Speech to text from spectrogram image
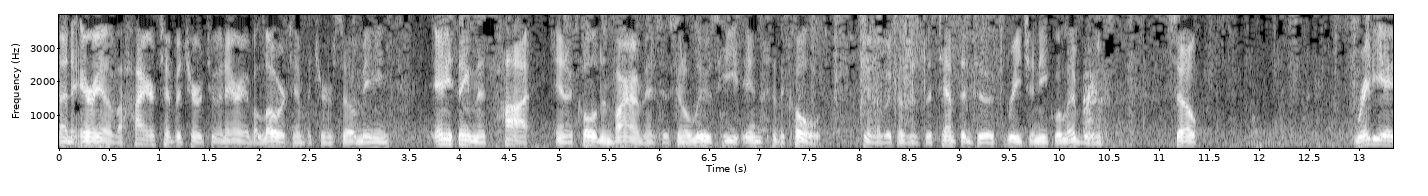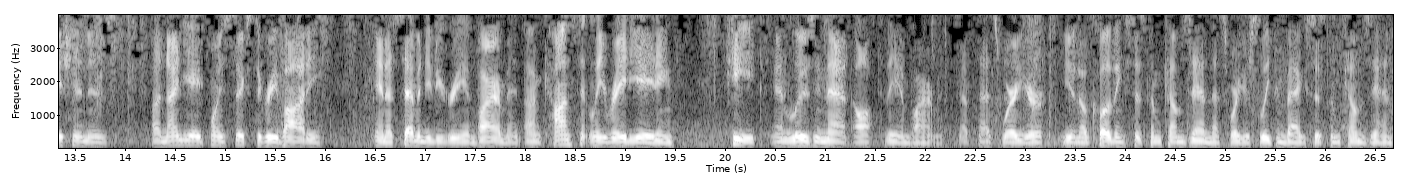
an area of a higher temperature to an area of a lower temperature. So meaning anything that's hot in a cold environment is going to lose heat into the cold, you know, because it's attempting to reach an equilibrium. So radiation is a 98.6 degree body in a 70 degree environment. I'm constantly radiating heat and losing that off to the environment. That's where your, you know, clothing system comes in. That's where your sleeping bag system comes in.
